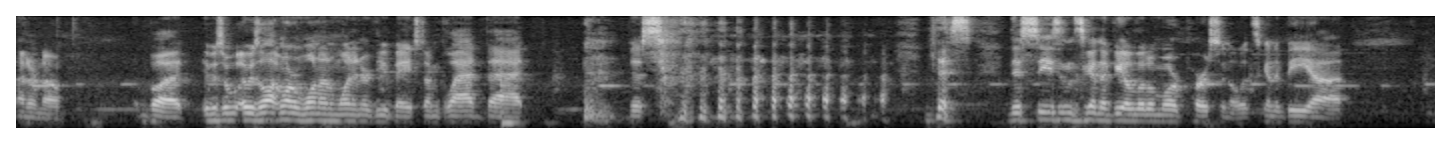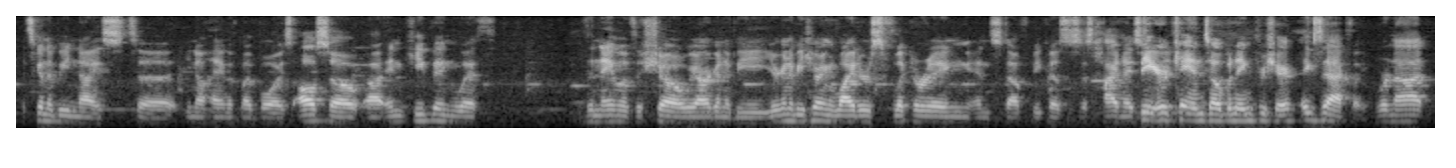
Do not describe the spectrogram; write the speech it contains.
I don't know. But it was a, it was a lot more one on one interview based. I'm glad that this this this season's going to be a little more personal. It's going to be uh, it's going to be nice to you know hang with my boys. Also, uh, in keeping with the name of the show, we are going to be you're going to be hearing lighters flickering and stuff because this is high nice Beer cans opening for sure. Exactly. We're not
